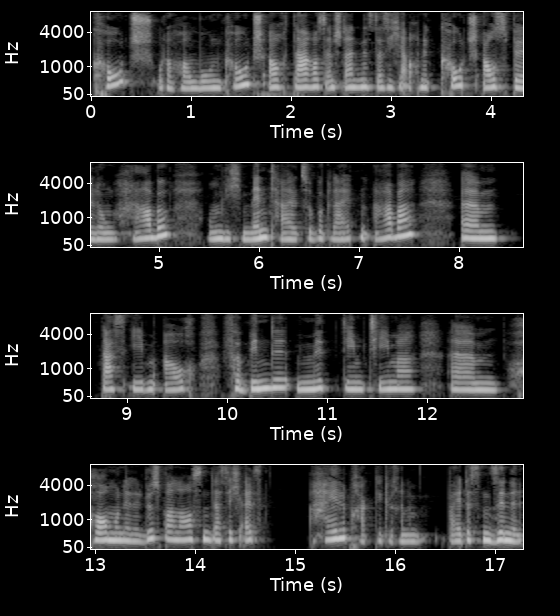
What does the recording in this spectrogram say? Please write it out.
Coach oder Hormoncoach auch daraus entstanden ist, dass ich ja auch eine Coach-Ausbildung habe, um dich mental zu begleiten, aber ähm, das eben auch verbinde mit dem Thema ähm, hormonelle Dysbalancen, dass ich als Heilpraktikerin im weitesten Sinne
